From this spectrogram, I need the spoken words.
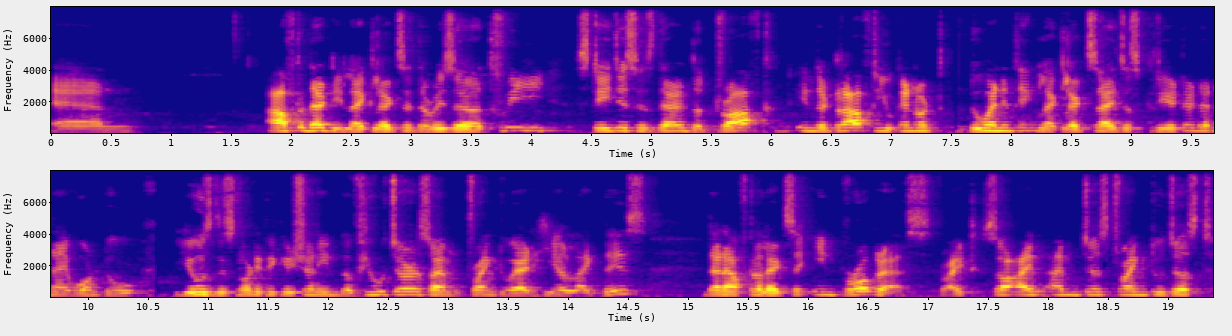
And after that like let's say there is a three stages is there the draft? In the draft you cannot do anything. Like let's say i just created and i want to use this notification in the future so i'm trying to add here like this. Then after let's say in progress right? So i'm i'm just trying to just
